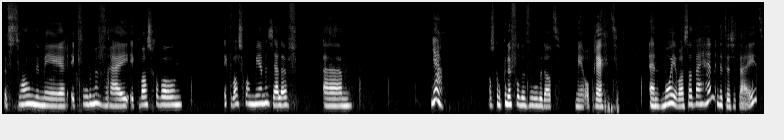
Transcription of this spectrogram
Het stroomde meer. Ik voelde me vrij. Ik was gewoon, ik was gewoon meer mezelf. Um, ja, als ik hem knuffelde, voelde dat meer oprecht. En het mooie was dat bij hem in de tussentijd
